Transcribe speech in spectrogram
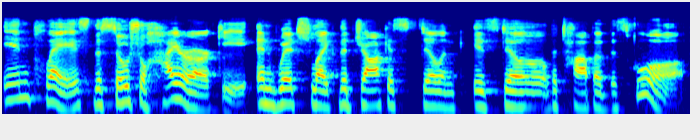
in place the social hierarchy in which like the jock is still in, is still the top of the school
